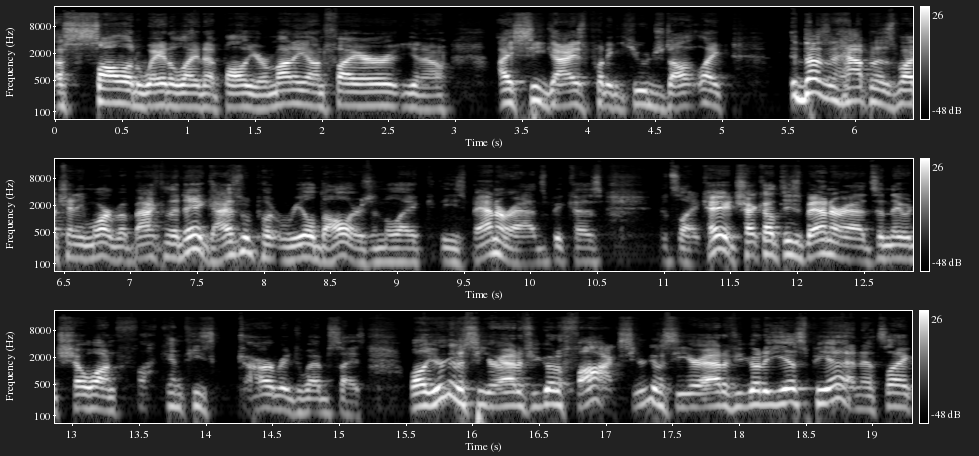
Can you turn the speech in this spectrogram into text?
a solid way to light up all your money on fire. You know, I see guys putting huge dollars like it doesn't happen as much anymore, but back in the day, guys would put real dollars into like these banner ads because it's like, hey, check out these banner ads, and they would show on fucking these garbage websites. Well, you're going to see your ad if you go to Fox. You're going to see your ad if you go to ESPN. It's like,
